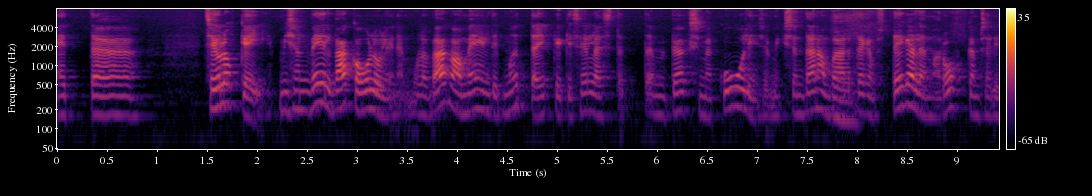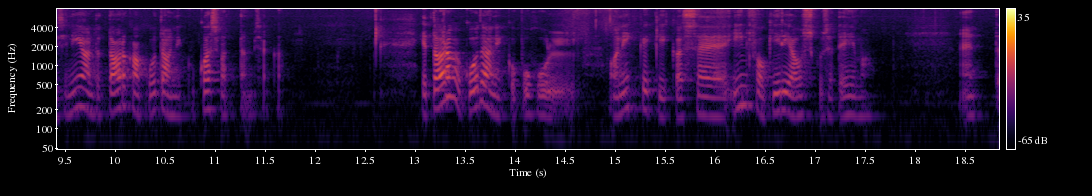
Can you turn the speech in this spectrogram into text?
et äh, see ei ole okei okay., mis on veel väga oluline, mulle väga meeldib mõte ikkagi sellest, et me peaksime koolis ja miks see on tänapäevane mm. tegevus, tegelema rohkem sellise nii-öelda targa kodaniku kasvatamisega ja targa kodaniku puhul on ikkagi ka see infokirjaoskuse teema. et,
